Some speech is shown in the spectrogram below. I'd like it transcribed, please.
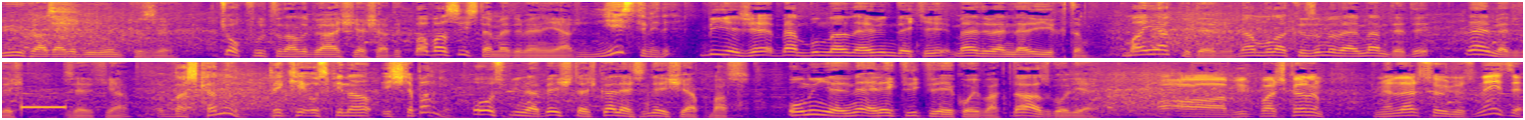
Büyük adalı bir Rum kızı. Çok fırtınalı bir aşk yaşadık. Babası istemedi beni ya. Niye istemedi? Bir gece ben bunların evindeki merdivenleri yıktım. Manyak bu dedi. Ben buna kızımı vermem dedi. Vermedi de herif ya. Başkanım. Peki Ospina iş yapar mı? Ospina Beşiktaş kalesinde iş yapmaz. Onun yerine elektrik direği koy bak daha az gol yer. Aa büyük başkanım neler söylüyorsun. Neyse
